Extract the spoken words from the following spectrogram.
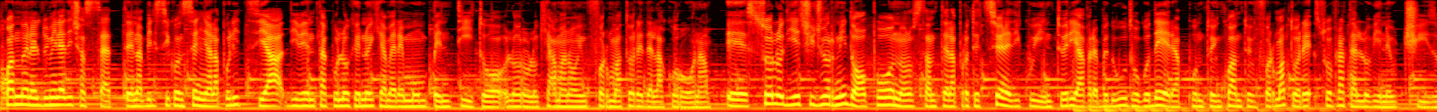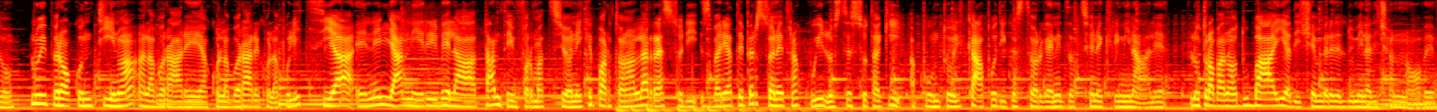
Quando nel 2017 Nabil si consegna alla polizia diventa quello che noi chiameremmo un pentito, loro lo chiamano informatore della corona. E solo dieci giorni dopo, nonostante la protezione di cui in teoria avrebbe dovuto godere appunto in quanto informatore, suo fratello viene ucciso. Lui però continua a lavorare e a collaborare con la polizia e negli anni rivela tante informazioni che portano all'arresto di svariate persone, tra cui lo stesso Taki, appunto il capo di questa organizzazione criminale. Lo trovano a Dubai a dicembre del 2019.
